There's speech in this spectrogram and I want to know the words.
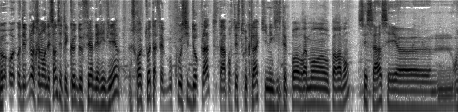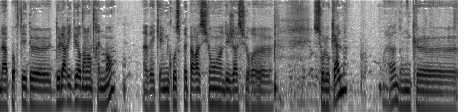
Au, au début, l'entraînement en descente, c'était que de faire des rivières. Je crois que toi, tu as fait beaucoup aussi d'eau plate. Tu as apporté ce truc-là qui n'existait pas vraiment auparavant. C'est ça. C'est euh, on a apporté de, de la rigueur dans l'entraînement avec une grosse préparation déjà sur euh, sur l'eau calme. Voilà, donc euh,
